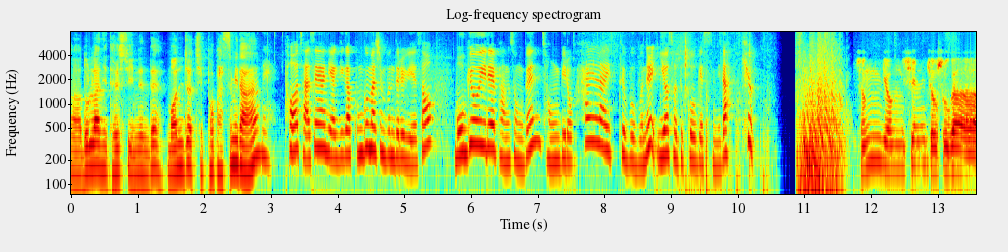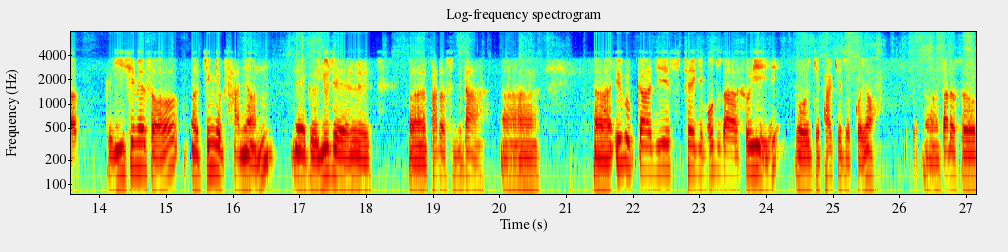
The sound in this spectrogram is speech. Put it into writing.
어, 논란이 될 수 있는데 먼저 짚어봤습니다. 네, 더 자세한 이야기가 궁금하신 분들을 위해서 목요일에 방송된 정비록 하이라이트 부분을 이어서 듣고 오겠습니다. 큐. 정경심 교수가 그 2심에서 어, 징역 4년의 그 유죄를 어, 받았습니다. 어, 어, 7가지 스펙이 모두 다 허위로 이렇게 밝혀졌고요. 어, 따라서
